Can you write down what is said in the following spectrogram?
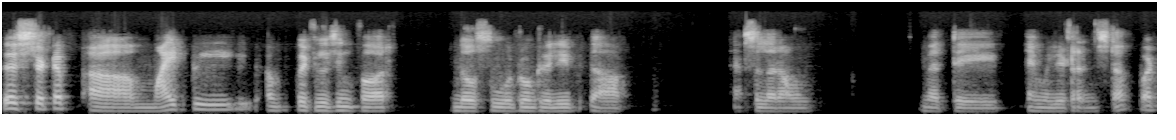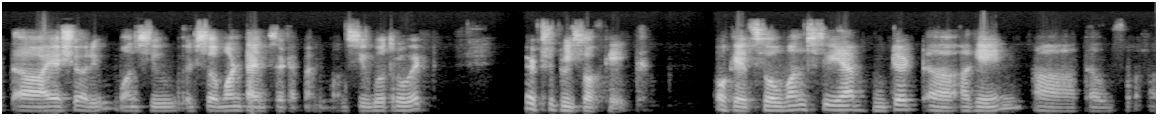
This setup uh, might be a bit using for those who don't really uh, hassle around with the emulator and stuff. But uh, I assure you, once you, it's a one-time setup, and once you go through it, it's a piece of cake. Okay, so once we have booted uh, again, uh, the uh,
